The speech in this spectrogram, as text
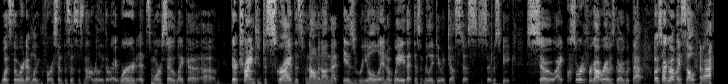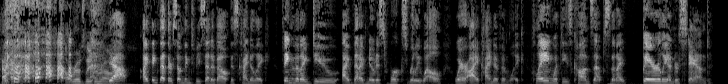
what's the word I'm looking for? Synthesis is not really the right word. It's more so like a um, they're trying to describe this phenomenon that is real in a way that doesn't really do it justice, so to speak. So I sort of forgot where I was going with that. I was talking about myself. All roads lead to Rome. Yeah, I think that there's something to be said about this kind of like thing that I do I've, that I've noticed works really well where I kind of am like playing with these concepts that I barely understand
